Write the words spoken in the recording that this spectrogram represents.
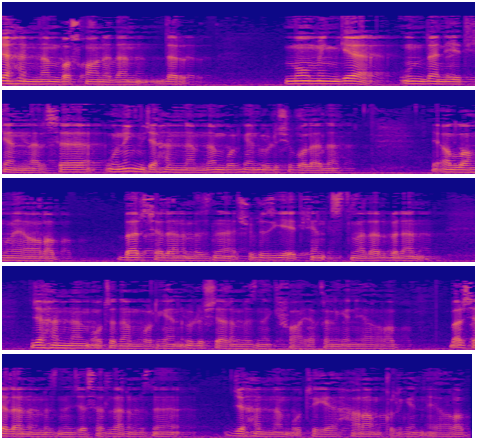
jahannam bosqonidandir mo'minga undan yetgan narsa uning jahannamdan bo'lgan ulushi bo'ladi. Ey allohim yo rob barchalarimizni shu bizga yetgan isitmalar bilan jahannam o'tidan bo'lgan ulushlarimizni kifoya qilgin yo rob. Barchalarimizni jasadlarimizni jahannam o'tiga harom qilgin yo rob.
